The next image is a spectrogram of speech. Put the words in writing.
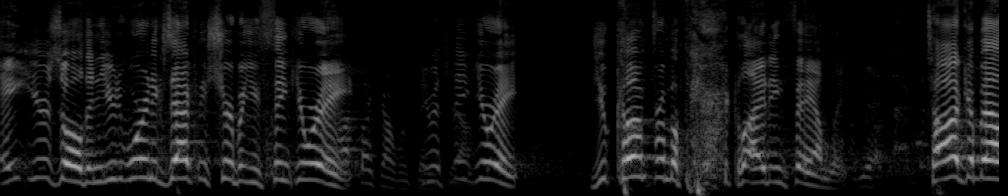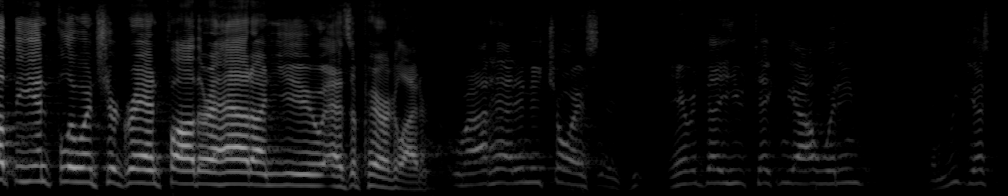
Eight years old, and you weren't exactly sure, but you think you were eight. I think I was eight. You would think you were eight. You come from a paragliding family. Talk about the influence your grandfather had on you as a paraglider. Well, I'd had any choice. Every day he would take me out with him, and we just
